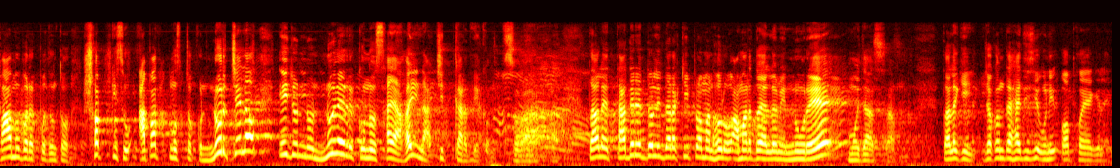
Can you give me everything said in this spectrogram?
পা মোবারক পর্যন্ত সবকিছু আপাত মস্তক নূর ছিল এই জন্য নূরের কোনো ছায়া হয় না চিৎকার দেখুন সুবহান তাহলে তাদের দলিল দ্বারা কি প্রমাণ হলো? আমার দয়াল নবী নূরে মুজাসসাম। তাহলে কি যখন দেখা দিছি উনি অফ হয়ে গেলেন।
